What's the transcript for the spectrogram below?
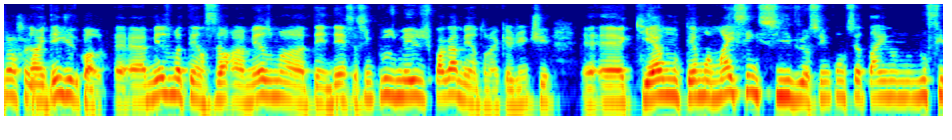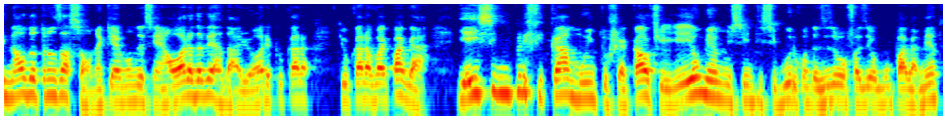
Não, não entendido, Claudio. É, é a mesma tensão, a mesma tendência assim para os meios de pagamento, né? Que a gente é, é, que é um tema mais sensível assim quando você está indo no, no, final da transação, né? Que é vamos dizer assim, a hora da verdade, a hora que o cara que o cara vai pagar. E aí simplificar muito o checkout, eu mesmo me sinto inseguro quando às vezes eu vou fazer algum pagamento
